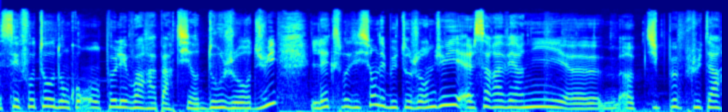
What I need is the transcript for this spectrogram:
ces photos, donc, on peut les voir à partir d'aujourd'hui. L'exposition débute aujourd'hui. Elle sera vernie euh, un petit peu plus tard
